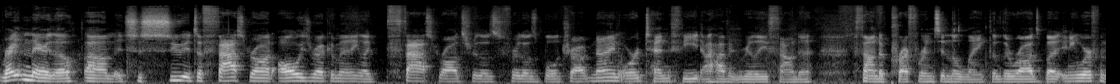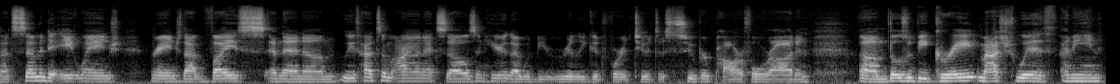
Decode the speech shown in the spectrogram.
Right in there, though. Um, it's a su- it's a fast rod. Always recommending like fast rods for those for those bull trout. 9 or 10 feet. I haven't really found a found a preference in the length of the rods, but anywhere from that 7 to 8 range, range that Vice, and then um, we've had some Ion XLs in here that would be really good for it too. It's a super powerful rod, and um, those would be great matched with. I mean,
